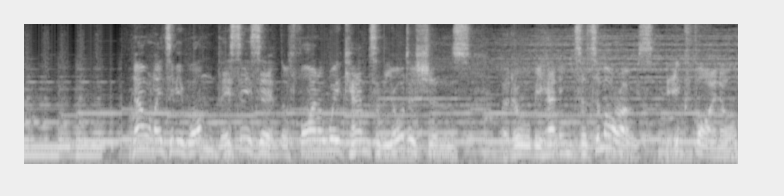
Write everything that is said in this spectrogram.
Now on ETV1, this is it, the final weekend to the auditions, but who will be heading to tomorrow's big final?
